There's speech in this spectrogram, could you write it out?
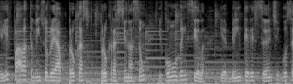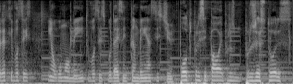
ele fala também sobre a procrastinação e como vencê-la. E é bem interessante. Gostaria que vocês, em algum momento, vocês pudessem também assistir. Ponto principal aí para os gestores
